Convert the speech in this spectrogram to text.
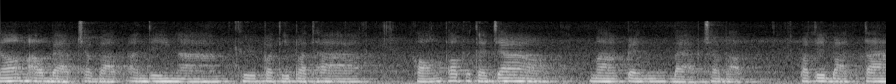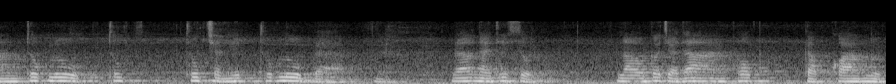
น้อมเอาแบบฉบับอันดีงามคือปฏิปทาของพระพุทธเจ้ามาเป็นแบบฉบับ ปฏิบัติตามทุกรูปทุกทุกชนิดทุกรูปแบบ แล้วในที่สุด เราก็จะได้พบกับความหลุด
